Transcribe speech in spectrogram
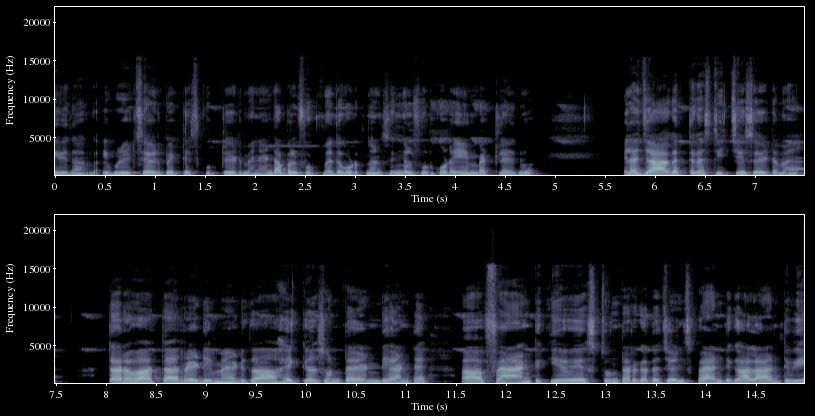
ఈ విధంగా. ఇప్పుడు ఇటు సైడ్ పెట్టేసి కుట్టేయడమే. నేను డబల్ ఫుట్ మీద కుడుతున్నాను. సింగిల్ ఫుట్ కూడా ఏం పెట్టలేదు. ఇలా జాగ్రత్తగా స్టిచ్ చేసేయటమే. తర్వాత రెడీమేడ్గా హెక్కల్స్ ఉంటాయండి. అంటే ఫ్యాంట్కి వేస్తుంటారు కదా జెంట్స్ ప్యాంట్కి అలాంటివి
